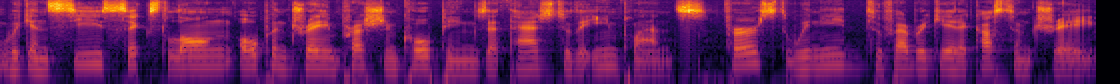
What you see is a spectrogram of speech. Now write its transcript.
we can see six long open tray impression copings attached to the implants. First, we need to fabricate a custom tray.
